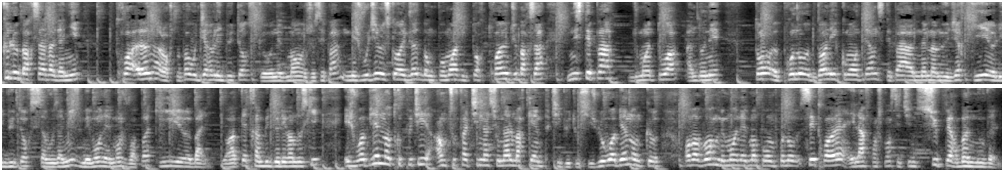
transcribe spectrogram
que le Barça va gagner 3-1. Alors, je peux pas vous dire les buteurs parce que honnêtement, je sais pas. Mais je vous dis le score exact. Donc, pour moi, victoire 3-1 du Barça. N'hésitez pas, du moins toi, à me donner ton euh, prono dans les commentaires. N'hésitez pas même à me dire qui est euh, les buteurs si ça vous amuse. Mais bon, honnêtement, je vois pas qui. Euh, bah, il y aura peut-être un but de Lewandowski. Et je vois bien notre petit Ansu national marquer un petit but aussi. Je le vois bien. Donc, on va voir. Mais moi, honnêtement, pour mon prono, c'est 3-1. Et là, franchement, c'est une super bonne nouvelle.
